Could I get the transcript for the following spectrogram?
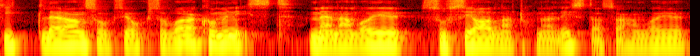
Hitler ansågs ju också vara kommunist. Men han var ju socialnationalist. Alltså han var ju...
